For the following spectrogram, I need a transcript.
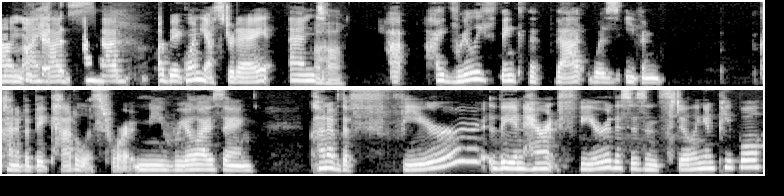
Um, I had I had a big one yesterday, and Uh-huh. I, I really think that that was even kind of a big catalyst for it. Me realizing kind of the fear, the inherent fear this is instilling in people.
